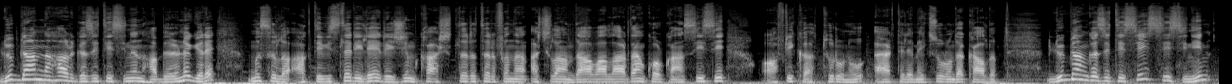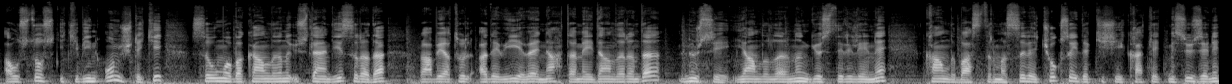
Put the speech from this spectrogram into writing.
Lübnan Nahar gazetesinin haberine göre Mısırlı aktivistler ile rejim karşıtları tarafından açılan davalardan korkan Sisi Afrika turunu ertelemek zorunda kaldı. Lübnan gazetesi Sisi'nin Ağustos 2013'teki Savunma Bakanlığı'nı üstlendiği sırada Rabiatul Adeviye ve Nahta meydanlarında Mürsi yanlılarının gösterilerine kanlı bastırması ve çok sayıda kişiyi katletmesi üzerine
